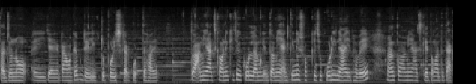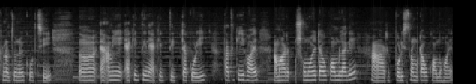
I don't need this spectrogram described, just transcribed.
তার জন্য এই জায়গাটা আমাকে ডেলি একটু পরিষ্কার করতে হয়। তো আমি আজকে অনেক কিছুই করলাম, কিন্তু আমি একদিনে সব কিছু করি না এভাবে। তো আমি আজকে তোমাদের দেখানোর জন্যই করছি। আমি এক এক দিন এক এক দিকটা করি, তাতে কি হয়, আমার সময়টাও কম লাগে আর পরিশ্রমটাও কম হয়।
